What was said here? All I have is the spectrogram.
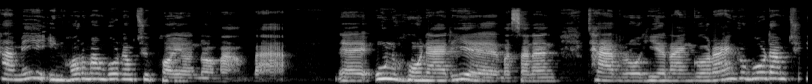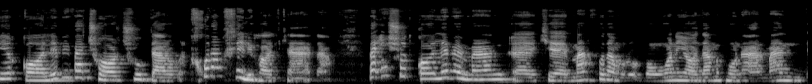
همه اینها رو من بردم توی پایان نامم و اون هنری مثلا طراحی رنگ و رنگ رو بردم توی قالبی و چارچوب در خودم خیلی حال کردم و این شد قالب من که من خودم رو به عنوان یه آدم هنرمند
